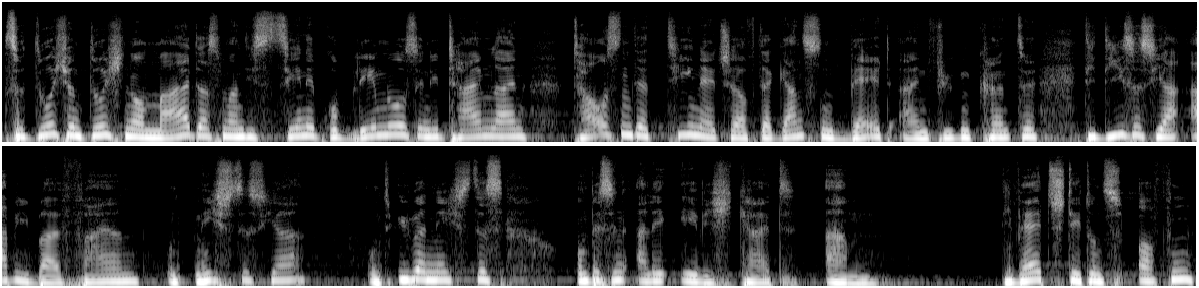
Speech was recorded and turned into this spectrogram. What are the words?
so durch und durch normal, dass man die Szene problemlos in die Timeline tausender Teenager auf der ganzen Welt einfügen könnte, die dieses Jahr Abiball feiern und nächstes Jahr und übernächstes und bis in alle Ewigkeit. Amen. Die Welt steht uns offen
